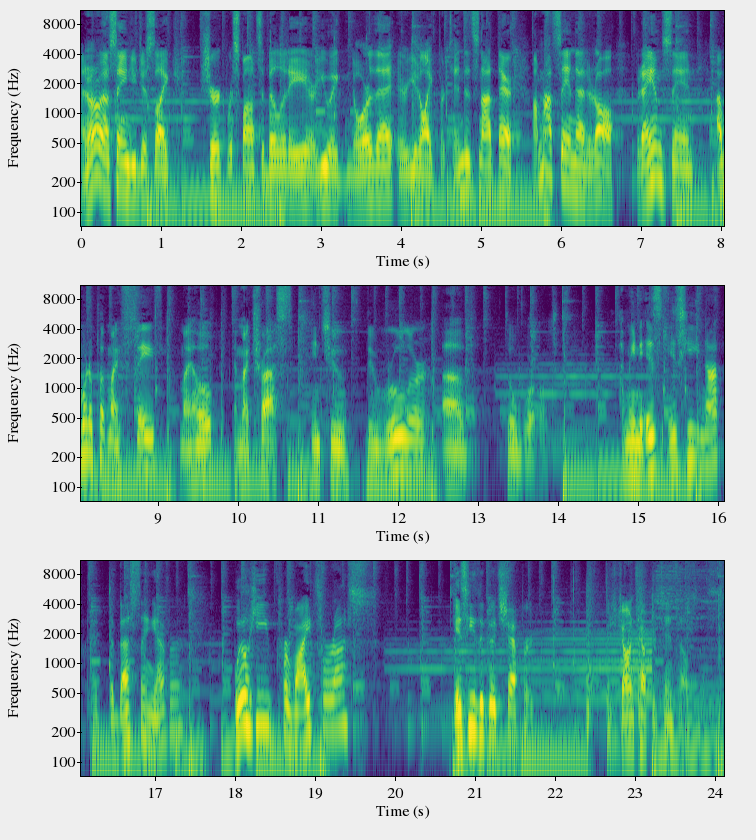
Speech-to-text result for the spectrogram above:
And I'm not saying you just like shirk responsibility or you ignore that or you like pretend it's not there. I'm not saying that at all. But I am saying I want to put my faith, my hope, and my trust into the ruler of the world. I mean, is, is he not the best thing ever? Will he provide for us? Is he the good shepherd? As John chapter 10 tells us.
